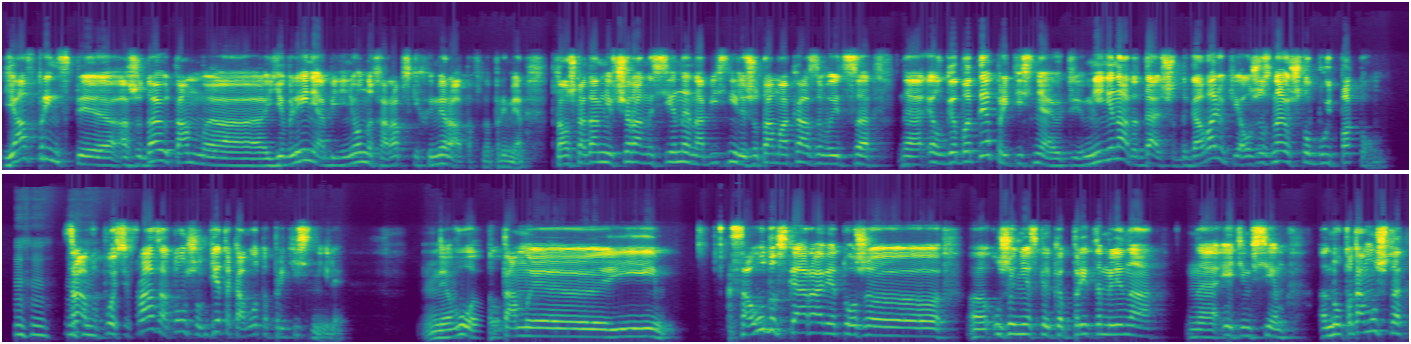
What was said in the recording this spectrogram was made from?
Я, в принципе, ожидаю там э, явления Объединенных Арабских Эмиратов, например. Потому что когда мне вчера на CNN объяснили, что там, оказывается, э, ЛГБТ притесняют, мне не надо дальше договаривать, я уже знаю, что будет потом. Сразу после фразы о том, что где-то кого-то притеснили. Вот, там э, и Саудовская Аравия тоже э, уже несколько притомлена э, этим всем. Ну, потому что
